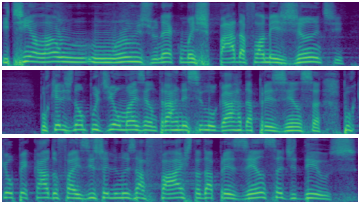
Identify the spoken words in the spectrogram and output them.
E tinha lá um, um anjo, né, com uma espada flamejante, porque eles não podiam mais entrar nesse lugar da presença, porque o pecado faz isso, ele nos afasta da presença de Deus.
